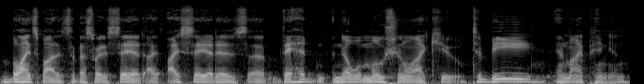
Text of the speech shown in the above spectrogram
Blind spot is the best way to say it. I, I say it as uh, they had no emotional IQ. To be, in my opinion,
